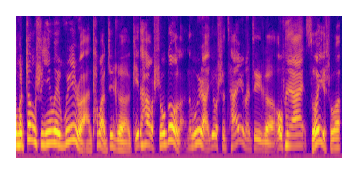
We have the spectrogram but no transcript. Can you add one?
那么正是因为微软它把这个 GitHub 收购了，那么微软又是参与了这个 OpenAI，所以说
